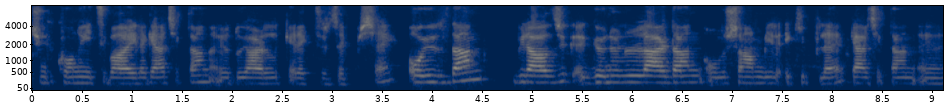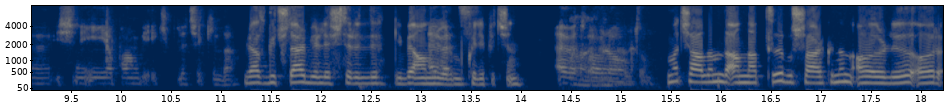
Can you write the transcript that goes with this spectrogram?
Çünkü konu itibariyle gerçekten e, duyarlılık gerektirecek bir şey. O yüzden birazcık e, gönüllülerden oluşan bir ekiple, gerçekten e, işini iyi yapan bir ekiple çekildi. Biraz güçler birleştirildi gibi anlıyorum Evet. bu klip için. Evet Aynen öyle oldu. Ama Çağla'nın da anlattığı bu şarkının ağırlığı, ağır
